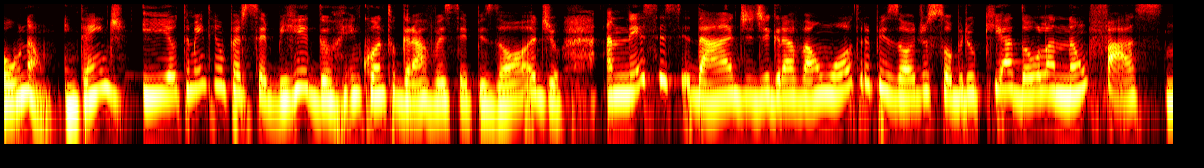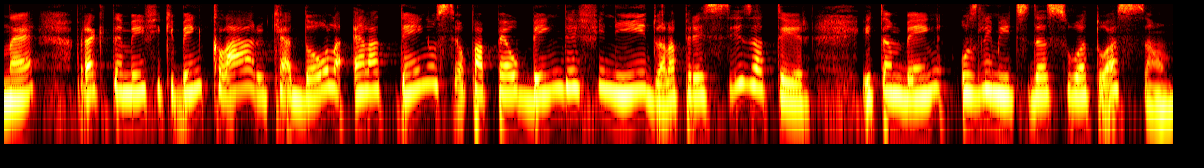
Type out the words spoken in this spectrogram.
ou não, entende? E eu também tenho percebido, enquanto gravo esse episódio, a necessidade de gravar um outro episódio sobre o que a doula não faz, né? Para que também fique bem claro que a doula, ela tem o seu papel bem definido, ela precisa ter e também os limites da sua atuação.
